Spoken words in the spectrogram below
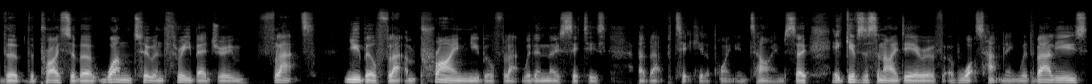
the, the price of a one, two, and three bedroom flat new build flat and prime new build flat within those cities at that particular point in time. So it gives us an idea of, of what's happening with values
